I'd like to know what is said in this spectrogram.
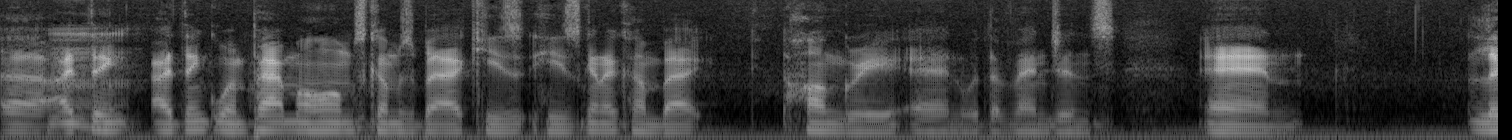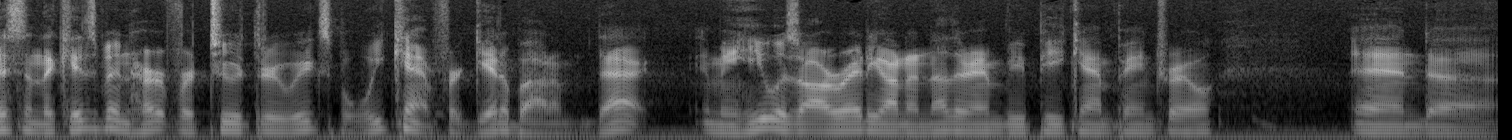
Uh, I Hmm. think, I think when Pat Mahomes comes back, he's he's going to come back hungry and with a vengeance, and listen, the kid's been hurt for two or three weeks, but we can't forget about him. That I mean, he was already on another MVP campaign trail, and uh,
